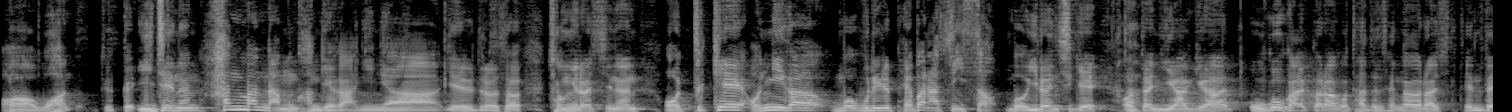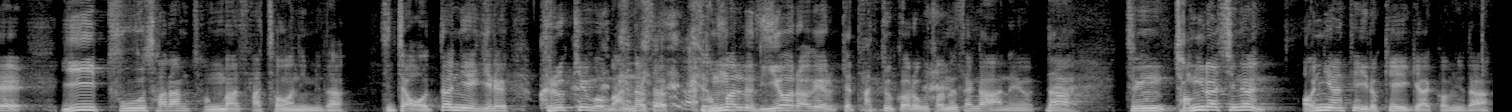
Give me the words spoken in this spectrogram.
아, 원, 그러니까 이제는 한만 남은 관계가 아니냐. 예를 들어서 정유라 씨는 어떻게 언니가 뭐 우리를 배반할 수 있어. 뭐 이런 식의 어떤 이야기가 오고 갈 거라고 다들 생각을 하실 텐데 이 두 사람 정말 사차원입니다. 진짜 어떤 얘기를 그렇게 뭐 만나서 정말로 리얼하게 이렇게 다툴 거라고 저는 생각 안 해요. 딱 지금 정유라 씨는 언니한테 이렇게 얘기할 겁니다.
